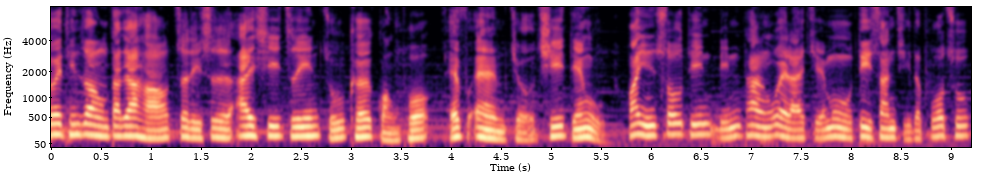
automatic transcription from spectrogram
各位听众，大家好，这里是爱惜之音竹科广播 FM 九七点五，欢迎收听《零碳未来》节目第三集的播出。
